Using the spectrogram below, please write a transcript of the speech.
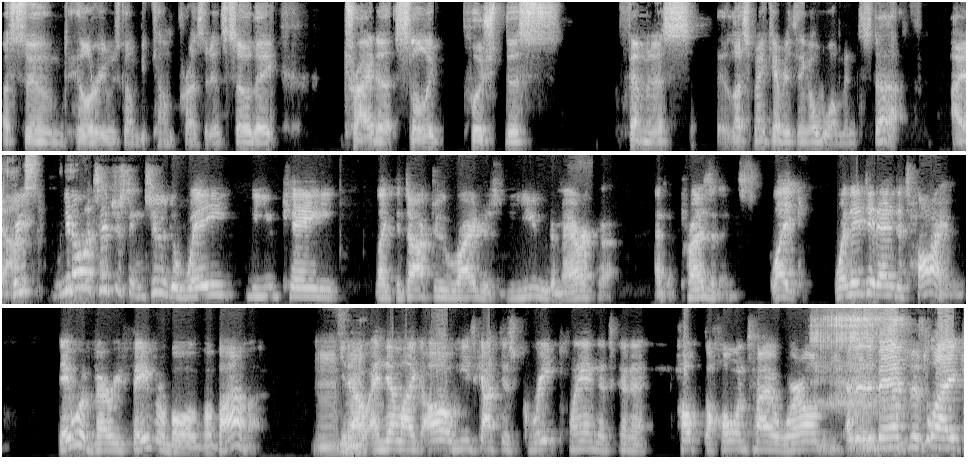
assumed Hillary was going to become president, so they try to slowly push this feminist, let's make everything a woman stuff. I honestly, you, you know what's interesting too? The way the UK, like the Doctor Who writers, viewed America and the presidents. Like when they did End of Time, they were very favorable of Obama. Mhm. You know, and they're like, "Oh, he's got this great plan that's gonna help the whole entire world." And then the master's like,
